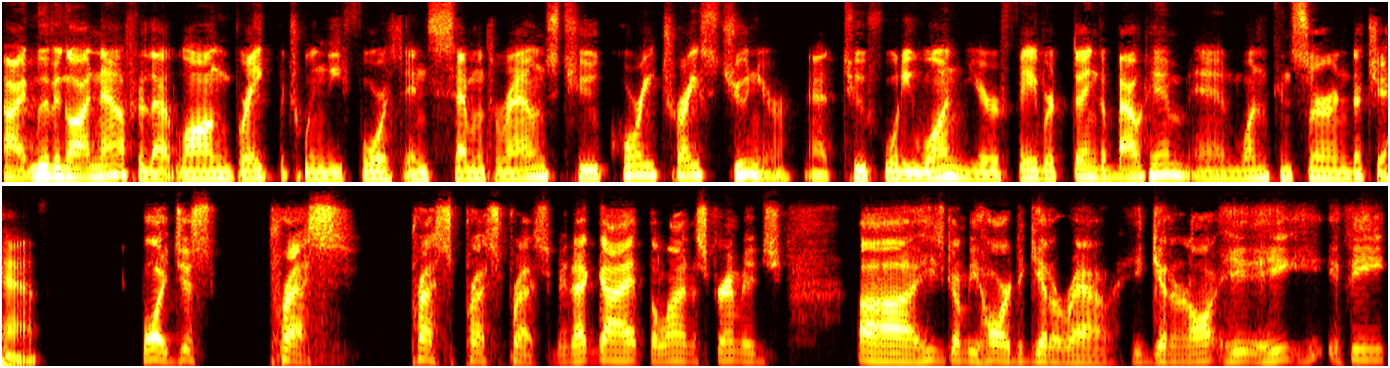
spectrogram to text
All right, moving on now for that long break between the fourth and seventh rounds to Cory Trice Jr. at 241. Your favorite thing about him and one concern that you have? Boy, just press, press, press, press. I mean, that guy at the line of scrimmage uh, he's going to be hard to get around. He get an he, he if he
